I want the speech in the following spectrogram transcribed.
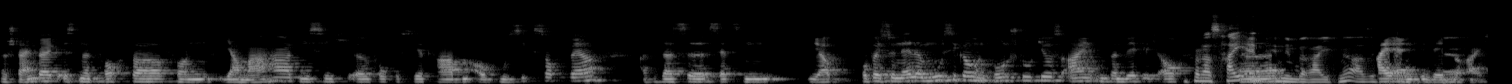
Äh, Steinberg ist eine Tochter von Yamaha, die sich äh, fokussiert haben auf Musiksoftware. Also das äh, setzen ja, professionelle Musiker und Tonstudios ein, um dann wirklich auch. Von das High-End äh, in dem Bereich, ne? Also High-End in dem Bereich,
